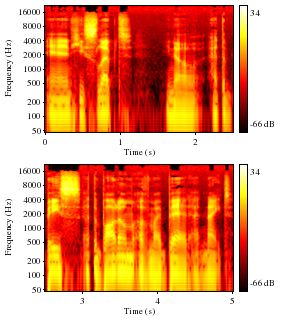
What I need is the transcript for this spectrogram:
and he slept you know, at the base, at the bottom of my bed at night.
